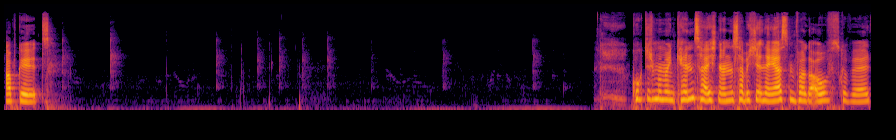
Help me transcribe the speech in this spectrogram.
Ab geht's. Guckt euch mal mein Kennzeichen an. Das habe ich in der ersten Folge ausgewählt.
